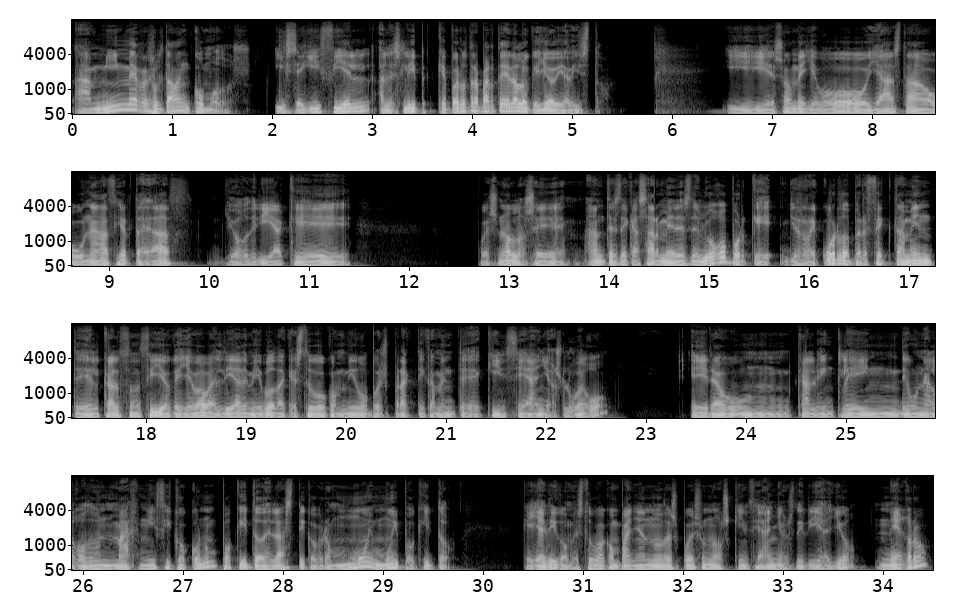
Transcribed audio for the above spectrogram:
a mí me resultaban cómodos y seguí fiel al slip, que por otra parte era lo que yo había visto. Y eso me llevó ya hasta una cierta edad. Yo diría que Pues no lo sé. Antes de casarme, desde luego, porque recuerdo perfectamente el calzoncillo que llevaba el día de mi boda, que estuvo conmigo pues prácticamente 15 años luego. Era un Calvin Klein de un algodón magnífico, con un poquito de elástico, pero muy, muy poquito. Que ya digo, me estuvo acompañando después unos 15 años, diría yo. Negro.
